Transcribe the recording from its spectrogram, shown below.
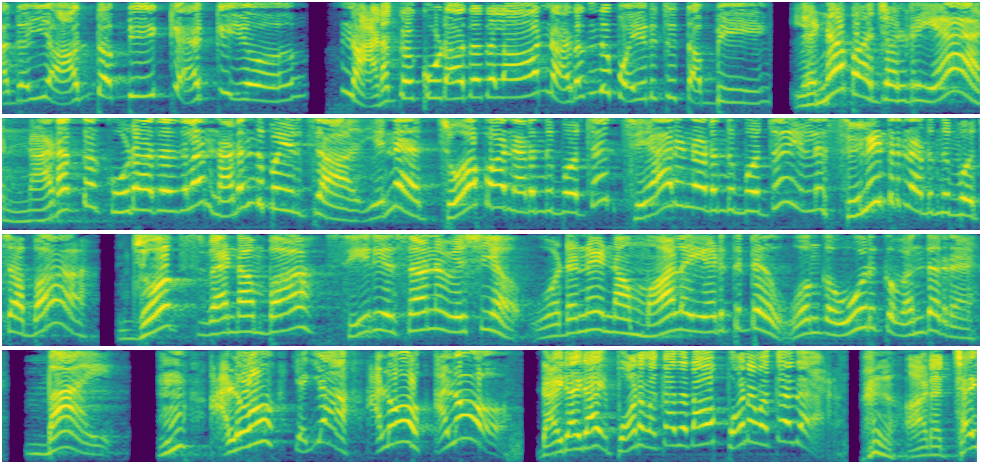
அதை யார் தம்பி கேக்கியோ நடக்க கூடாததெல்லாம் நடந்து போயிருச்சு தம்பி என்னப்பா சொல்றிய நடக்க கூடாததெல்லாம் நடந்து போயிருச்சா என்ன சோபா நடந்து போச்சா சேர் நடந்து போச்சா இல்ல சிலிண்டர் நடந்து போச்சாப்பா ஜோக்ஸ் வேண்டாம்பா சீரியஸான விஷயம் உடனே நான் மாலை எடுத்துட்டு உங்க ஊருக்கு வந்துடுறேன். பாய். ம் ஹலோ? ஐயா ஹலோ ஹலோ? டாய் டாய் டாய் போன வைக்காதடா போன வைக்காத. அடச்சை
